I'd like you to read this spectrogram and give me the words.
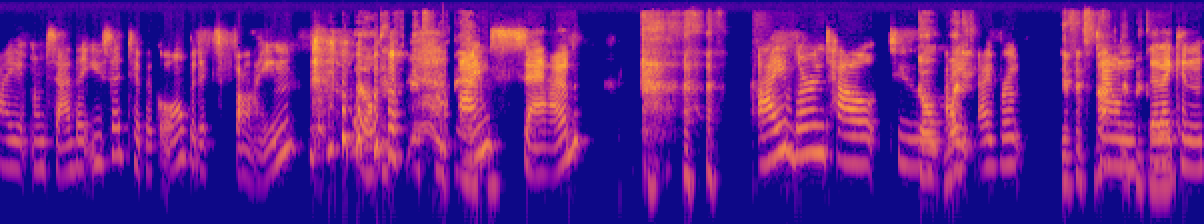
I, I'm sad that you said typical, but it's fine. Well, it's, it's I'm sad. I learned how to. So what I, I wrote If it's not down typical, that I can.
